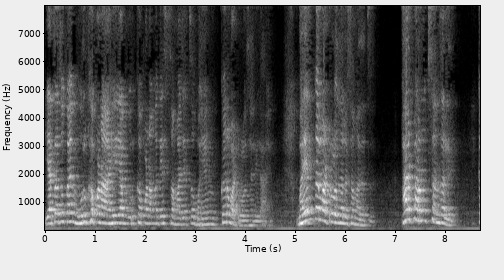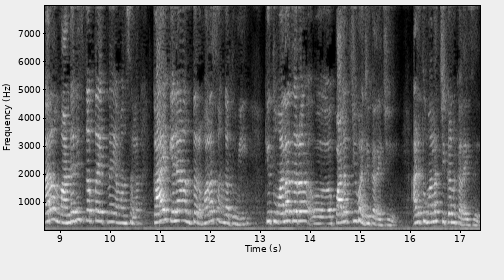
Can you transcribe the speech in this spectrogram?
याचा जो काय मूर्खपणा आहे या मूर्खपणामध्ये समाजाचं भयंकर वाटोळ झालेलं आहे. भयंकर वाटोळ झालं समाजाचं. फार फार नुकसान झालंय. कारण मांडणीच करता येत नाही या माणसाला. काय केल्यानंतर मला सांगा तुम्ही की तुम्हाला जर पालकची भाजी करायची आहे आणि तुम्हाला चिकन करायचंय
